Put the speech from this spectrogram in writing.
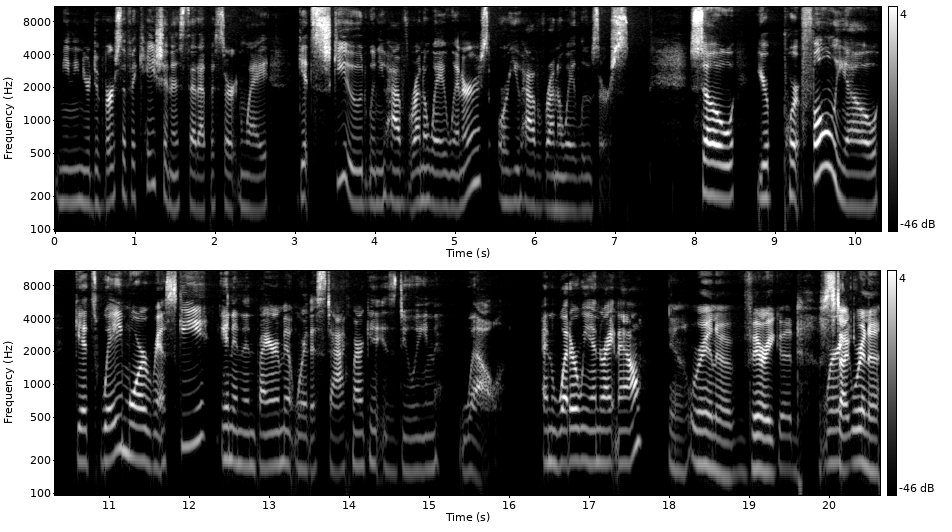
meaning your diversification is set up a certain way, gets skewed when you have runaway winners or you have runaway losers. So your portfolio gets way more risky in an environment where the stock market is doing well. And what are we in right now? Yeah, we're in a very good We're- stock. We're in a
